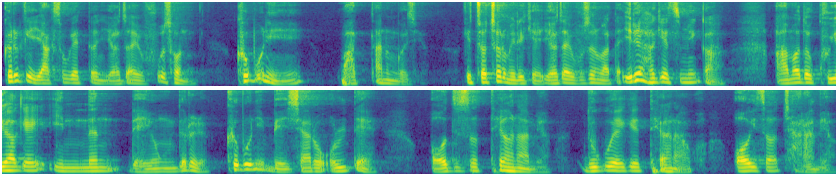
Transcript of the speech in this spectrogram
그렇게 약속했던 여자의 후손 그분이 왔다는 거죠. 저처럼 이렇게 여자의 후손이 왔다 이래 하겠습니까? 아마도 구약에 있는 내용들을 그분이 메시아로 올 때 어디서 태어나며 누구에게 태어나고 어디서 자라며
